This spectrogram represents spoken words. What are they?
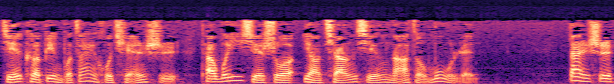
杰克并不在乎钱时，他威胁说要强行拿走牧人。但是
